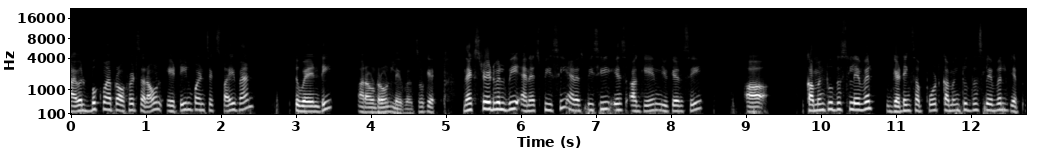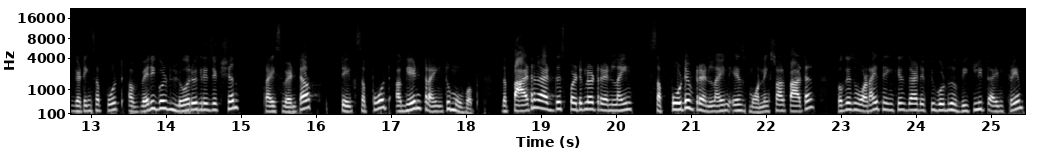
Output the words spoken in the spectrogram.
i will book my profits around 18.65 and 20 around round levels. Okay. Next trade will be nhpc nhpc is again you can see uh, coming to this level getting support coming to this level get, getting support a very good lower wick rejection price went up take support again trying to move up. The pattern at this particular trend line supportive trend line is morningstar pattern. Okay so what i think is that if you go to the weekly time frame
